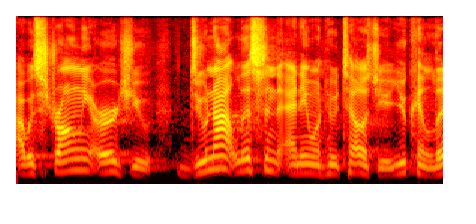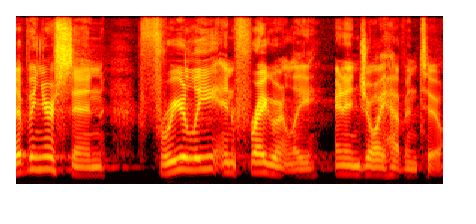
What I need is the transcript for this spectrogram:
I would strongly urge you do not listen to anyone who tells you you can live in your sin freely and fragrantly and enjoy heaven too.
